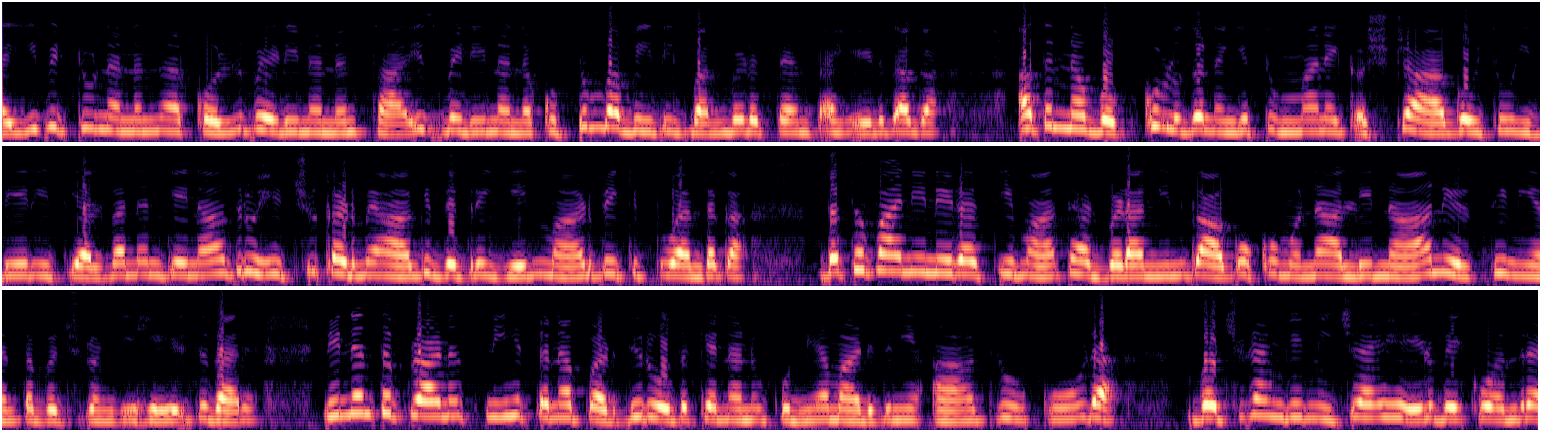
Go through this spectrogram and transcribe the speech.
ದಯವಿಟ್ಟು ನನ್ನನ್ನು ಕೊಲ್ಲಬೇಡಿ ನನ್ನನ್ನು ಸಾಯಿಸಬೇಡಿ, ನನ್ನ ಕುಟುಂಬ ಬೀದಿಗೆ ಬಂದ್ಬಿಡುತ್ತೆ ಅಂತ ಹೇಳಿದಾಗ ಅದನ್ನು ಒಪ್ಕೊಳ್ಳೋದು ನನಗೆ ತುಂಬಾ ಕಷ್ಟ ಆಗೋಯ್ತು. ಇದೇ ರೀತಿ ಅಲ್ವಾ? ನನಗೆ ಏನಾದರೂ ಹೆಚ್ಚು ಕಡಿಮೆ ಆಗಿದ್ದಿದ್ರೆ ಏನು ಮಾಡಬೇಕಿತ್ತು ಅಂದಾಗ ದತ್ತಪ್ಪ ನೀನು ರತಿ ಮಾತಾಡಬೇಡ ನಿನ್ಗೆ ಆಗೋಕ್ಕೂ ಮುನ್ನ ಅಲ್ಲಿ ನಾನು ಇರ್ತೀನಿ ಅಂತ ಬಜರಂಗಿ ಹೇಳ್ತಿದ್ದಾರೆ. ನಿನ್ನಂಥ ಪ್ರಾಣ ಸ್ನೇಹಿತನ ಪಡೆದಿರೋದಕ್ಕೆ ನಾನು ಪುಣ್ಯ ಮಾಡಿದ್ದೀನಿ. ಆದರೂ ಕೂಡ ಬಜರಂಗಿ ನಿಜ ಹೇಳಬೇಕು ಅಂದರೆ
